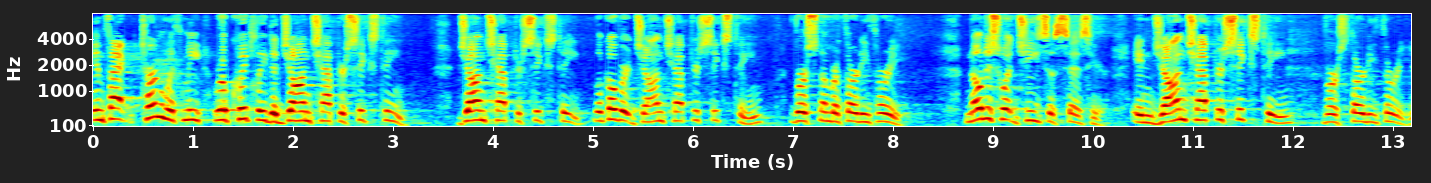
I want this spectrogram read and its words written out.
In fact, turn with me real quickly to John chapter 16. John chapter 16. Look over at John chapter 16, verse number 33. Notice what Jesus says here. In John chapter 16, verse 33,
